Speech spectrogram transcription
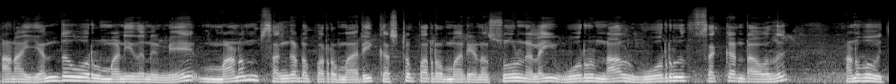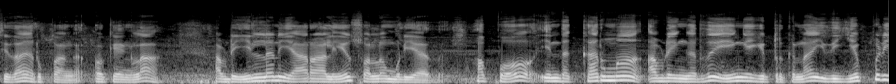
ஆனால் எந்த ஒரு மனிதனுமே மனம் சங்கடப்படுற மாதிரி கஷ்டப்படுற மாதிரியான சூழ்நிலை ஒரு நாள் ஒரு செகண்டாவது அனுபவித்து தான் இருப்பாங்க. ஓகேங்களா? அப்படி இல்லைன்னு யாராலையும் சொல்ல முடியாது. அப்போது இந்த கர்மா அப்படிங்கிறது இயங்கிக்கிட்டு இருக்குன்னா இது எப்படி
